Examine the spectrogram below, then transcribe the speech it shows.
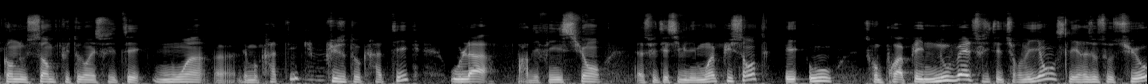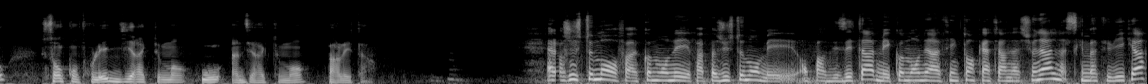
quand nous sommes plutôt dans les sociétés moins euh, démocratiques, plus autocratiques, où là, par définition, la société civile est moins puissante, et où ce qu'on pourrait appeler une nouvelle société de surveillance, les réseaux sociaux, sont contrôlés directement ou indirectement par l'État. Alors justement, enfin comme on est, enfin pas justement, mais on parle des États, mais comme on est un think tank international, Schema Publica,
